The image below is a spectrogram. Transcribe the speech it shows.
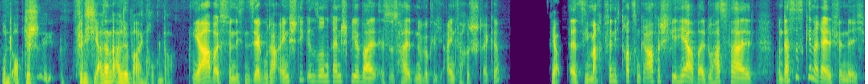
und optisch finde ich die anderen alle beeindruckender. Ja, aber es finde ich ein sehr guter Einstieg in so ein Rennspiel, weil es ist halt eine wirklich einfache Strecke. Ja. Äh, sie macht, finde ich, trotzdem grafisch viel her, weil du hast halt und das ist generell, finde ich,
